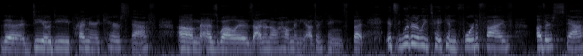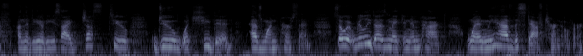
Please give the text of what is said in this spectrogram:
the DoD primary care staff, um, as well as I don't know how many other things. But it's literally taken four to five other staff on the DoD side just to do what she did as one person. So it really does make an impact when we have the staff turnover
